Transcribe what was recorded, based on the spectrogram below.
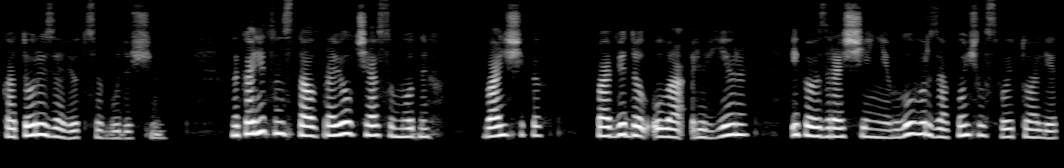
который зовется будущим. Наконец он встал, провел час у модных банщиков, пообедал у Ла Рюрьера и по возвращении в Лувр закончил свой туалет,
